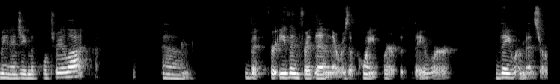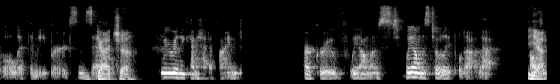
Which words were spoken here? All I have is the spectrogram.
managing the poultry a lot. Um, but for even for them, there was a point where they were, they were miserable with the meat birds. And so gotcha. We really kind of had to find our groove. We almost, we almost totally pulled out of that. Yeah.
